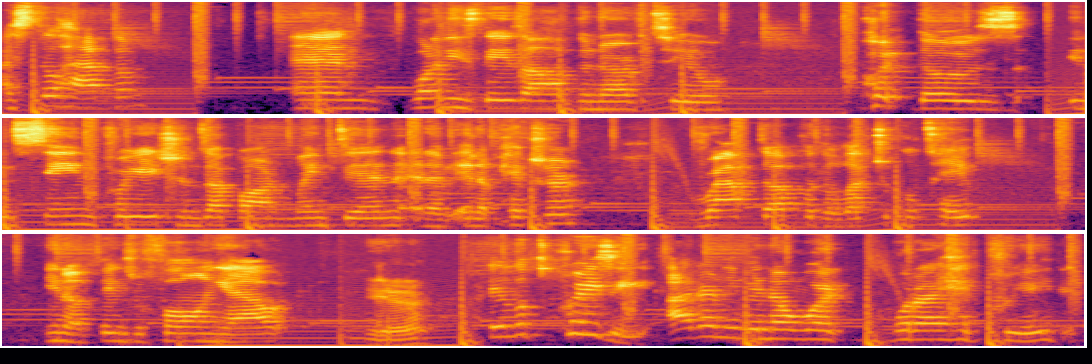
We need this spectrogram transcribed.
I still have them. And one of these days I'll have the nerve to put those insane creations up on LinkedIn in a, in a picture, wrapped up with electrical tape. You know, things were falling out. yeah. It looked crazy. I don't even know what what I had created,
